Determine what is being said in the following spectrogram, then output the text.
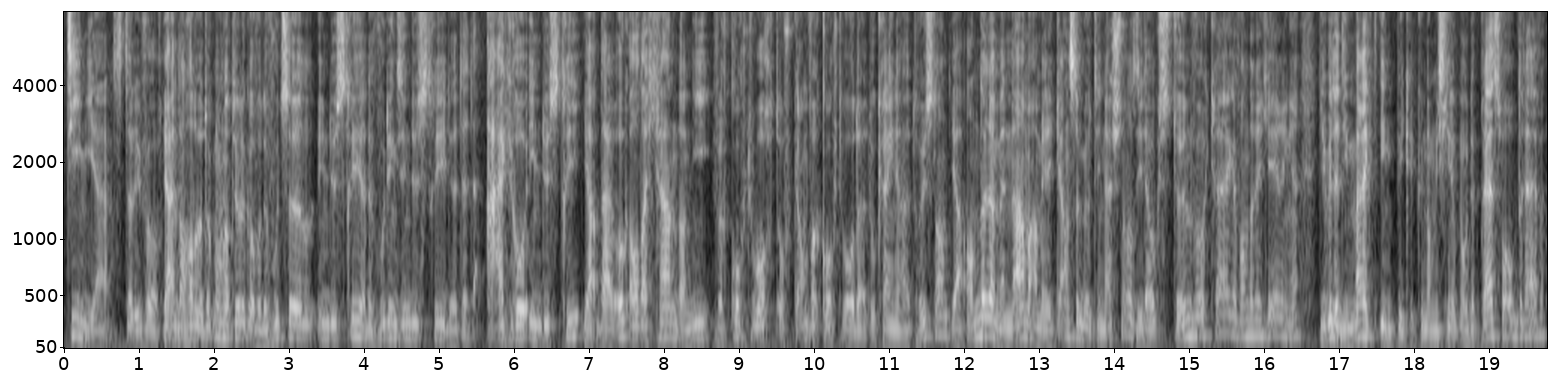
tien jaar, stel u voor. Ja, en dan hadden we het ook nog natuurlijk over de voedselindustrie, de voedingsindustrie, de, de, agro-industrie. Ja, daar ook al dat graan dat niet verkocht wordt of kan verkocht worden uit Oekraïne, uit Rusland. Ja, andere, met name Amerikaanse multinationals, die daar ook steun voor krijgen van de regering, hè, die willen die markt inpikken. Kunnen dan misschien ook nog de prijs wat opdrijven.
